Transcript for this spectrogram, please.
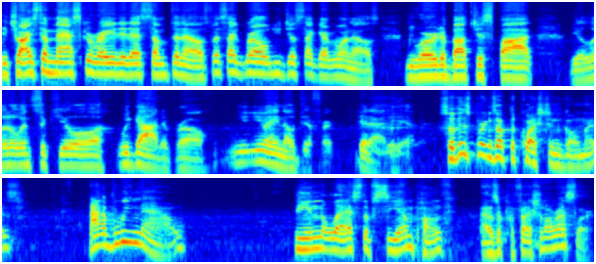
he tries to masquerade it as something else. But it's like, bro, you just like everyone else. You worried about your spot. You're a little insecure. We got it, bro. You, you ain't no different. Get out of here. So this brings up the question, Gomez: Have we now seen the last of CM Punk as a professional wrestler?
